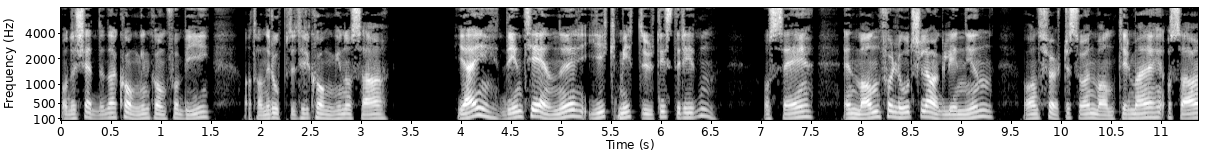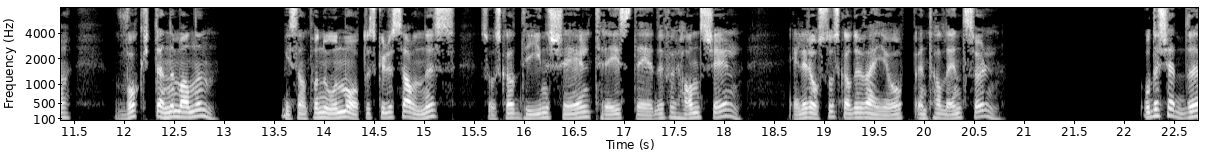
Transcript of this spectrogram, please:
Og det skjedde da kongen kom forbi, at han ropte til kongen og sa, «Jeg, din tjener, gikk midt ut i striden, og se, en mann forlot slaglinjen, og han førte så en mann til meg og sa, «Vokt denne mannen! Hvis han på noen måte skulle savnes, så skal din sjel tre i stedet for hans sjel, eller også skal du veie opp en talent sølv.» Og det skjedde,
